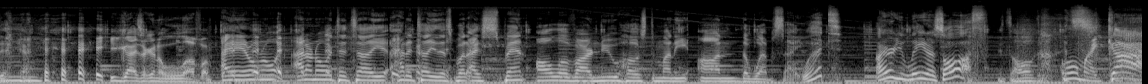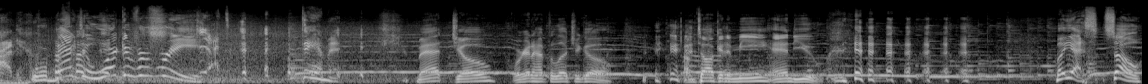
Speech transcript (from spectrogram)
you guys are gonna love them. I don't know. I don't know what to tell you, how to tell you this, but I spent all of our new host money on the website. What? I already laid us off. It's all. Gone. Oh my god. We're back to working for free. Damn it. Matt, Joe, we're gonna have to let you go. I'm talking to me and you. But yes, so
